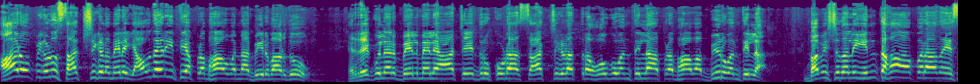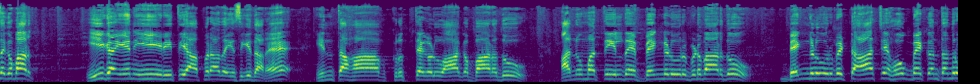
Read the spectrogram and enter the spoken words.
ಆರೋಪಿಗಳು ಸಾಕ್ಷಿಗಳ ಮೇಲೆ ಯಾವುದೇ ರೀತಿಯ ಪ್ರಭಾವವನ್ನ ಬೀರಬಾರದು. ರೆಗ್ಯುಲರ್ ಬೇಲ್ ಮೇಲೆ ಆಚೆ ಇದ್ರೂ ಕೂಡ ಸಾಕ್ಷಿಗಳ ಹತ್ರ ಹೋಗುವಂತಿಲ್ಲ, ಪ್ರಭಾವ ಬೀರುವಂತಿಲ್ಲ. ಭವಿಷ್ಯದಲ್ಲಿ ಇಂತಹ ಅಪರಾಧ ಎಸಗಬಾರದು. ಈಗ ಏನು ಈ ರೀತಿಯ ಅಪರಾಧ ಎಸಗಿದ್ದಾರೆ? ಇಂತಹ ಕೃತ್ಯಗಳು ಆಗಬಾರದು. ಅನುಮತಿ ಇಲ್ಲದೆ ಬೆಂಗಳೂರು ಬಿಡಬಾರದು. ಬೆಂಗಳೂರು ಬಿಟ್ಟು ಆಚೆ ಹೋಗ್ಬೇಕಂತಂದ್ರು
